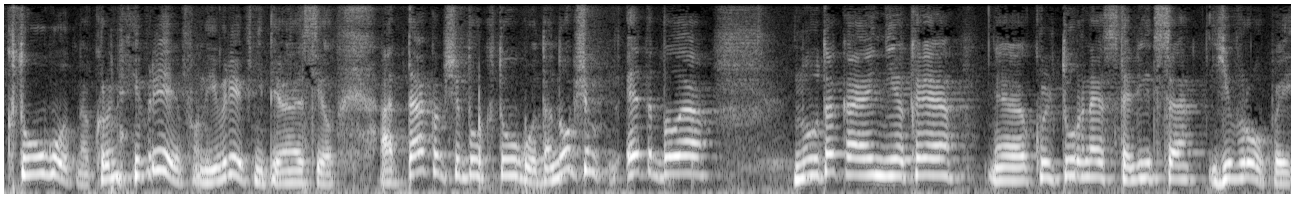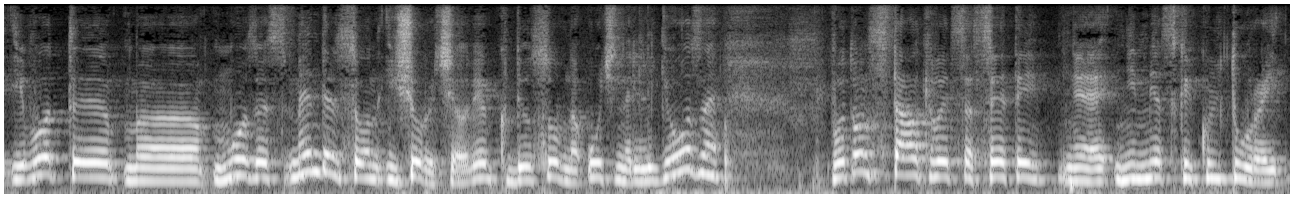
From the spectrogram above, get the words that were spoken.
кто угодно, кроме евреев. Он евреев не переносил. А так вообще был кто угодно. Ну, в общем, это была ну, такая некая э, культурная столица Европы. И вот э, э, Мозес Мендельсон, еще раз человек, безусловно, очень религиозный, вот он сталкивается с этой немецкой культурой,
